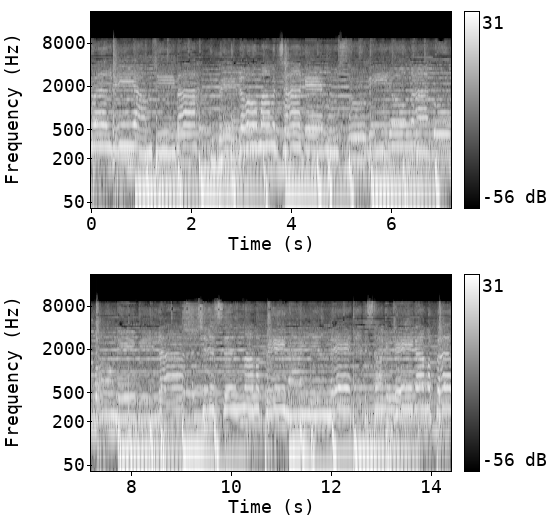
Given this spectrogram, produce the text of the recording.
တွေ့လျအောင်ကြည့်ပါဘယ်တော့မှမချခဲ့ဘူးဆိုပြီးတော့ငါကိုမုန်းနေပြီလားအချစ်စင်မမပေးနိုင်ရင်လေစားကြတဲ့ကမပတ်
